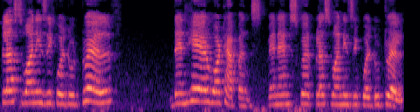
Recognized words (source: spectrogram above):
plus 1 is equal to 12 then here what happens when m square plus 1 is equal to 12?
